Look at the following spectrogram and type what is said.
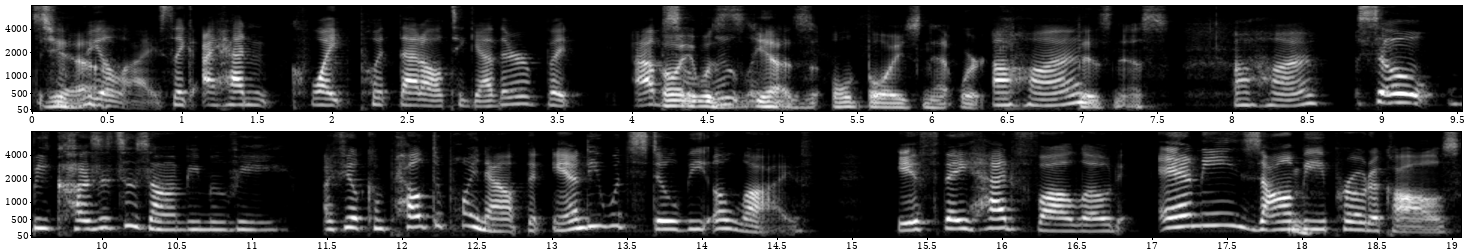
to Yeah. realize. Like I hadn't quite put that all together, but Oh, it was yeah, it was old boys network Uh-huh. business. Uh-huh. So, because it's a zombie movie, I feel compelled to point out that Andy would still be alive if they had followed any zombie protocols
